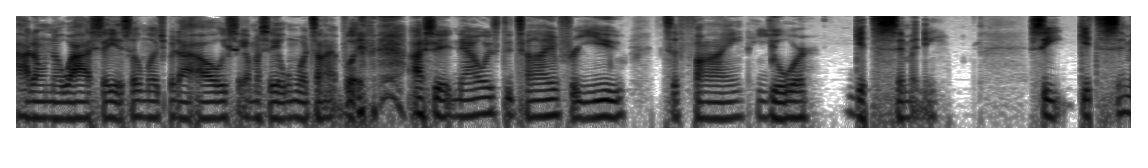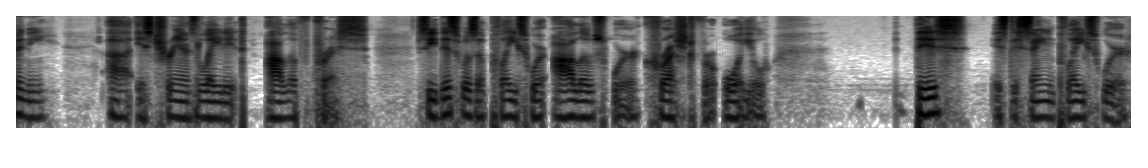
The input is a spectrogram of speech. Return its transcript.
I don't know why I say it so much, but I always say I'm gonna say it one more time. But I said now is the time for you to find your Gethsemane. See, Gethsemane uh, is translated olive press. See, this was a place where olives were crushed for oil. This is the same place where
